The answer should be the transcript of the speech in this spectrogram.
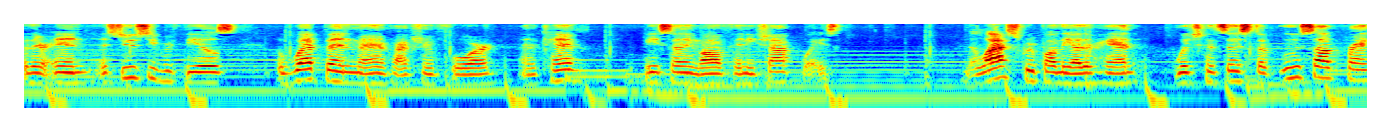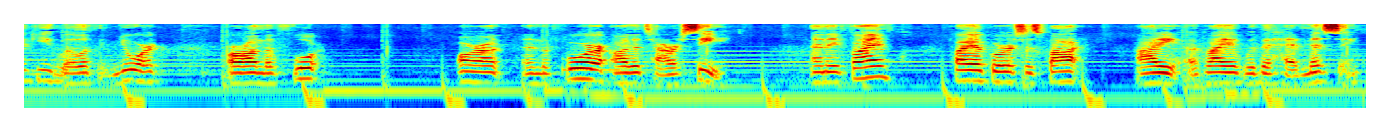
that they're in as Juicy reveals the weapon manufacturing floor and can't be setting off any shockwaves. The last group, on the other hand, which consists of Usopp, Franky, Lilith, and York, are on the floor, are on the floor on the Tower C, and they find Pythagoras' body with a head missing.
